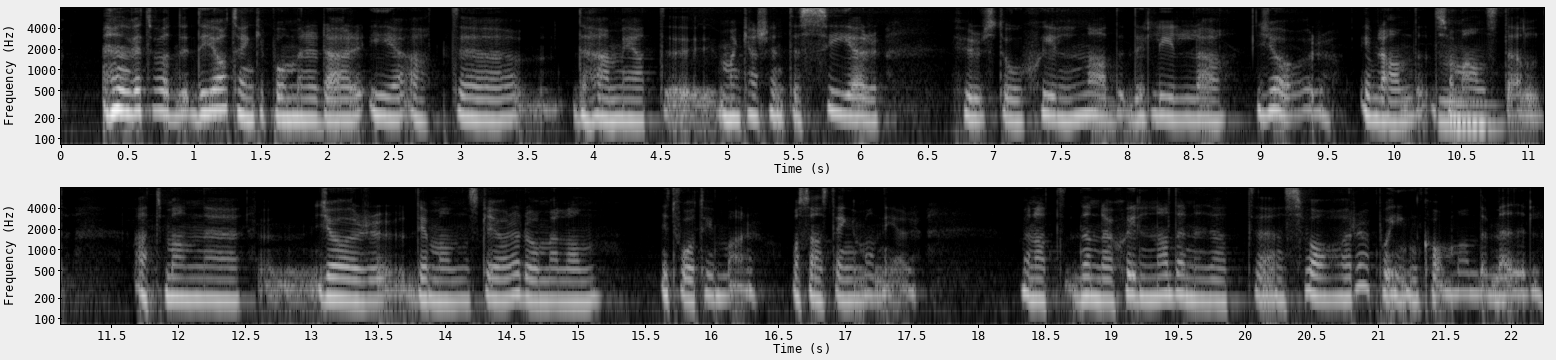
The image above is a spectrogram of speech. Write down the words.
vet du vad, det jag tänker på med det där är att eh, det här med att eh, man kanske inte ser hur stor skillnad det lilla gör ibland som mm. anställd. Att man eh, gör det man ska göra då mellan i två timmar och sen stänger man ner. Men att den där skillnaden i att eh, svara på inkommande mejl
